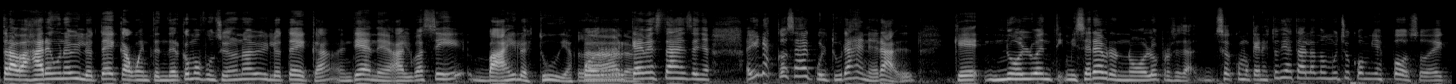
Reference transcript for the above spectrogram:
trabajar en una biblioteca o entender cómo funciona una biblioteca, ¿entiendes? Algo así, vas y lo estudias. ¿Por qué me estás enseñando? Hay unas cosas de cultura general que no lo mi cerebro no lo procesa. O sea, como que en estos días estaba hablando mucho con mi esposo de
